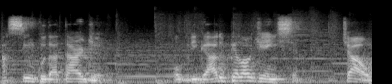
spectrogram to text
às 5 da tarde. Obrigado pela audiência. Tchau!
